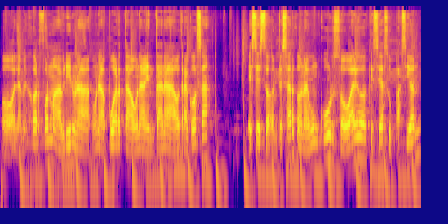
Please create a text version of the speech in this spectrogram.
o la mejor forma de abrir una, una puerta o una ventana a otra cosa, es eso, empezar con algún curso o algo que sea su pasión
